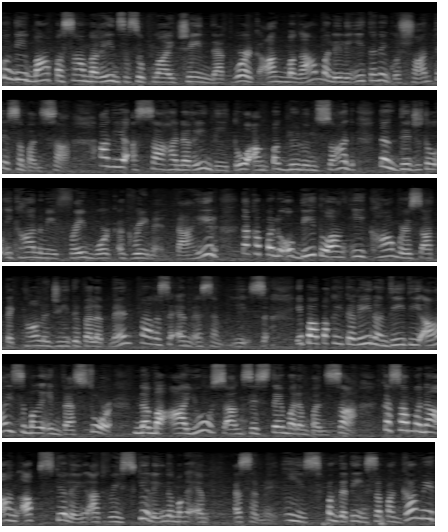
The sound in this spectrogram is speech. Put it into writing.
kundi mapasama rin sa supply chain network ang mga maliliit na negosyante sa bansa. Ang iaasahan na rin dito ang paglulunsad ng Digital Economy Framework Agreement dahil nakapaloob dito ang e-commerce at technology development para sa MSMEs. Ipapakita rin ng DTI sa mga investor na maayos ang sistema ng bansa kasama na ang upskilling at reskilling ng mga SMEs pagdating sa paggamit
